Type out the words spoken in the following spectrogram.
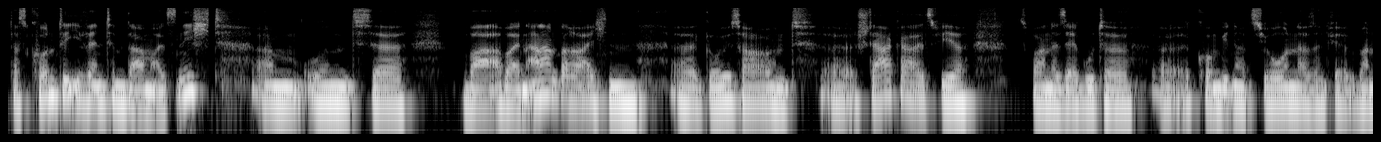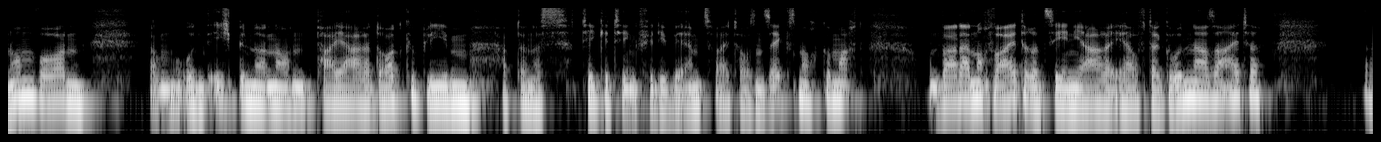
Das konnte Eventim damals nicht ähm, und äh, war aber in anderen Bereichen äh, größer und äh, stärker als wir. Es war eine sehr gute äh, Kombination, da sind wir übernommen worden. Ähm, und ich bin dann noch ein paar Jahre dort geblieben, habe dann das Ticketing für die WM 2006 noch gemacht und war dann noch weitere zehn Jahre eher auf der Gründerseite. Äh,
